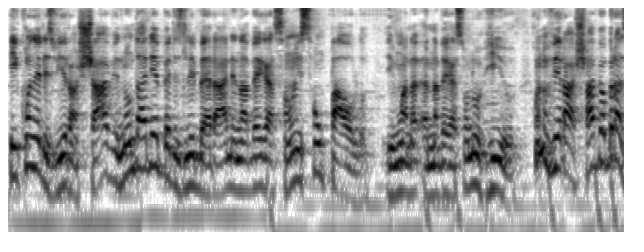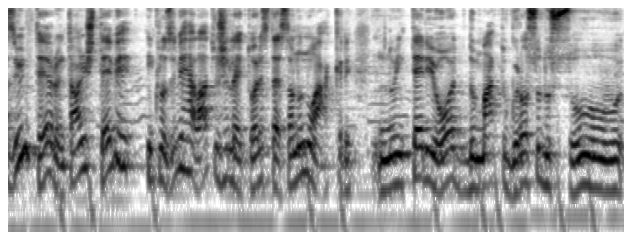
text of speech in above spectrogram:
e quando eles viram a chave, não daria pra eles liberarem navegação em São Paulo e uma na- navegação no Rio. Quando virar a chave é o Brasil inteiro. Então a gente teve, inclusive, relatos de leitores testando no Acre, no interior do Mato Grosso do Sul,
